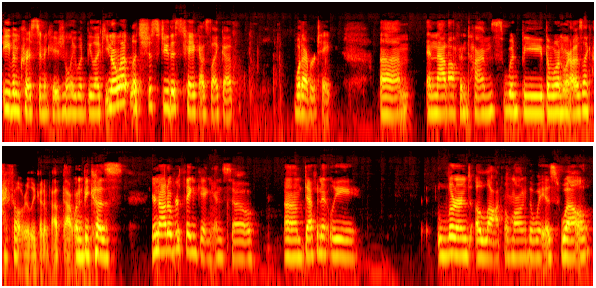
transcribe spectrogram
even Krysten occasionally would be like, you know what, let's just do this take as like a whatever take. Um, and that oftentimes would be the one where I was like, I felt really good about that one because you're not overthinking. And so um, definitely learned a lot along the way as well.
